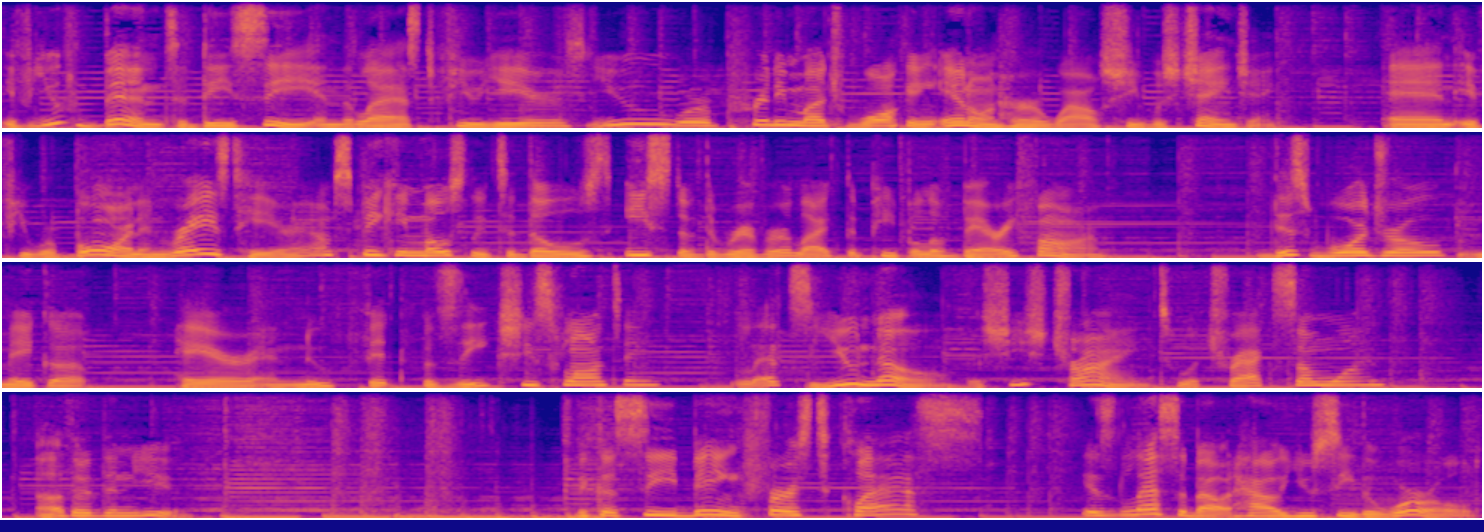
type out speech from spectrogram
if you've been to DC in the last few years, you were pretty much walking in on her while she was changing. And if you were born and raised here, I'm speaking mostly to those east of the river, like the people of Barry Farm, this wardrobe, makeup, hair, and new fit physique she's flaunting lets you know that she's trying to attract someone other than you. Because, see, being first class is less about how you see the world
